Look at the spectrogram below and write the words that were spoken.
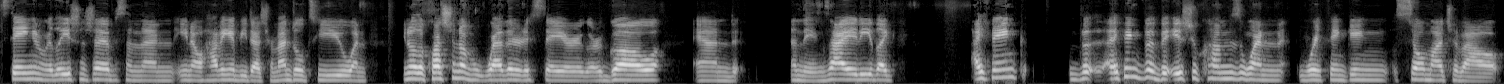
staying in relationships and then you know having it be detrimental to you and you know the question of whether to stay or, or go and and the anxiety like i think the i think that the issue comes when we're thinking so much about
